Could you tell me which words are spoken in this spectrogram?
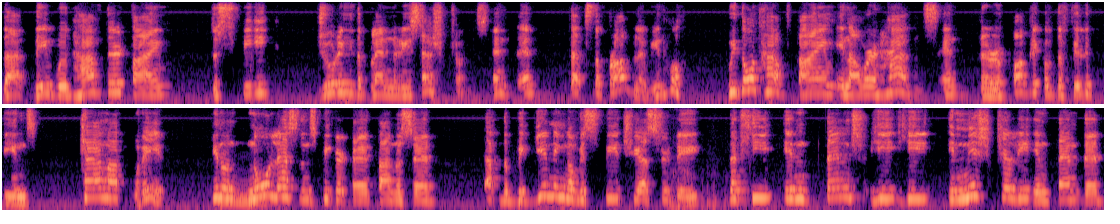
that they would have their time to speak during the plenary sessions. And and that's the problem, you know. We don't have time in our hands and the Republic of the Philippines cannot wait. You know, mm. no less than Speaker Cayetano said at the beginning of his speech yesterday that he intend he he initially intended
